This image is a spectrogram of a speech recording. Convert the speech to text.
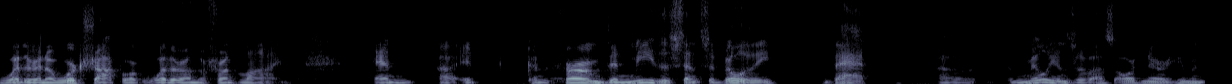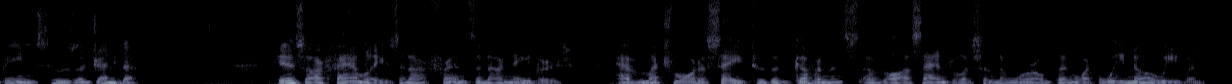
whether in a workshop or whether on the front line. And uh, it confirmed in me the sensibility that uh, millions of us ordinary human beings whose agenda is our families and our friends and our neighbors have much more to say to the governance of Los Angeles and the world than what we know even.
